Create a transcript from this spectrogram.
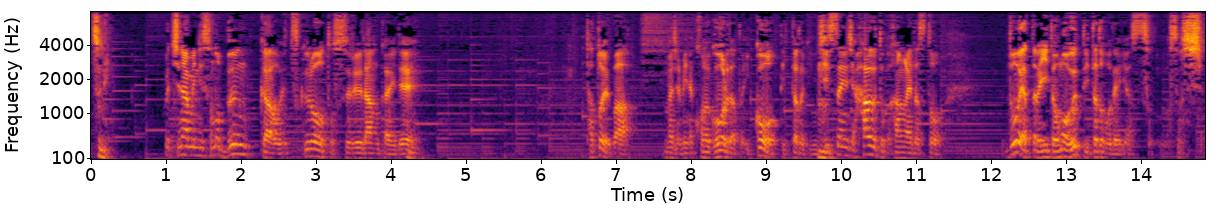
常に。ちなみにその文化を作ろうとする段階で、例えば、まあ、じゃあみんなこのゴールだと行こうって言った時に、うん実際にじゃあ How とか考え出すと、どうやったらいいと思うって言ったところで、いや、そ、そし、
